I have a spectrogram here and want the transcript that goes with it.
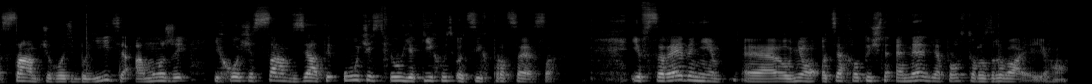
сам чогось боїться, а може і хоче сам взяти участь у якихось оцих процесах. І всередині е, у нього оця хаотична енергія просто розриває його.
